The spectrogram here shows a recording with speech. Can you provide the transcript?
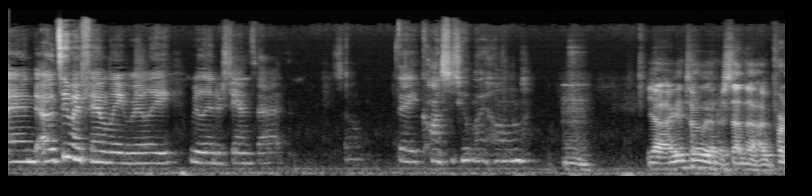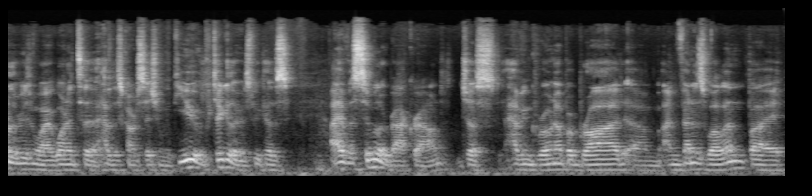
And I would say my family really, really understands that. So they constitute my home. Mm. Yeah, I can totally understand that. Part of the reason why I wanted to have this conversation with you in particular is because I have a similar background, just having grown up abroad. Um, I'm Venezuelan by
